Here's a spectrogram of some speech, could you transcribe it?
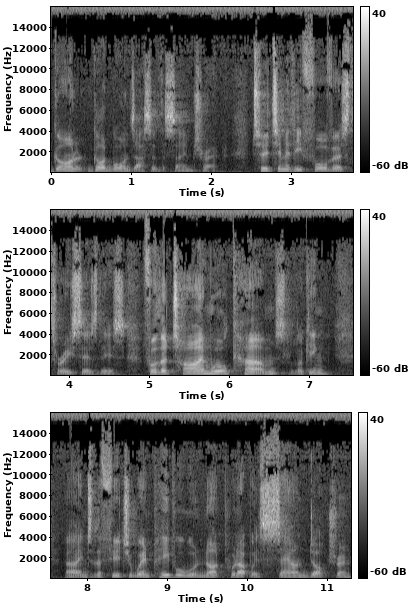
God, God warns us of the same trap. 2 Timothy 4, verse 3 says this For the time will come, looking uh, into the future when people will not put up with sound doctrine.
